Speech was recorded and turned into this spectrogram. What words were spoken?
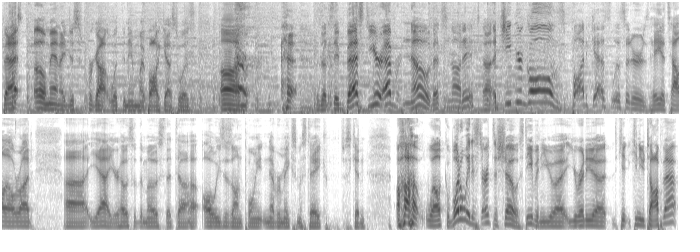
That oh man, I just forgot what the name of my podcast was. Um, was that to say best year ever? No, that's not it. Uh, Achieve your goals, podcast listeners. Hey, it's Hal Elrod. Uh, yeah, your host with the most that uh, always is on point, never makes a mistake. Just kidding. Uh, welcome. What a way to start the show, Steven. You uh, you ready to? Can, can you top that?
